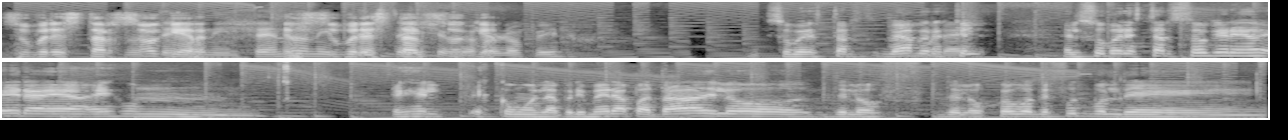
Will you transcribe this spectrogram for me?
Superstar No Soccer. tengo Nintendo el ni Superstar Soccer. Superstar, vea, pero es que el, Superstar Soccer es- era, es un es, el, es como la primera patada de los de los de los juegos de fútbol de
